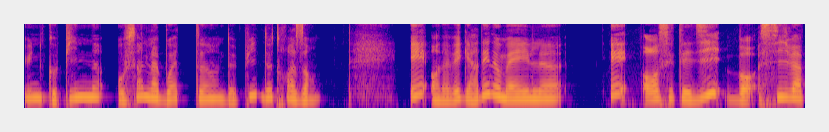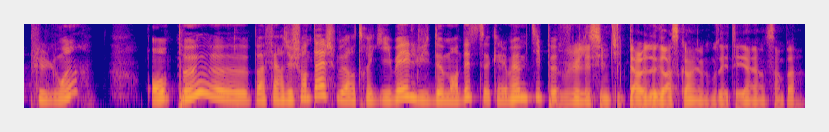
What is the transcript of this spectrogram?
une copine au sein de la boîte hein, depuis 2-3 ans. Et on avait gardé nos mails. Et on s'était dit, bon, s'il va plus loin, on peut, euh, pas faire du chantage, mais entre guillemets, lui demander de se calmer un petit peu. Vous lui laissez une petite période de grâce quand même. Vous avez été euh, sympa.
